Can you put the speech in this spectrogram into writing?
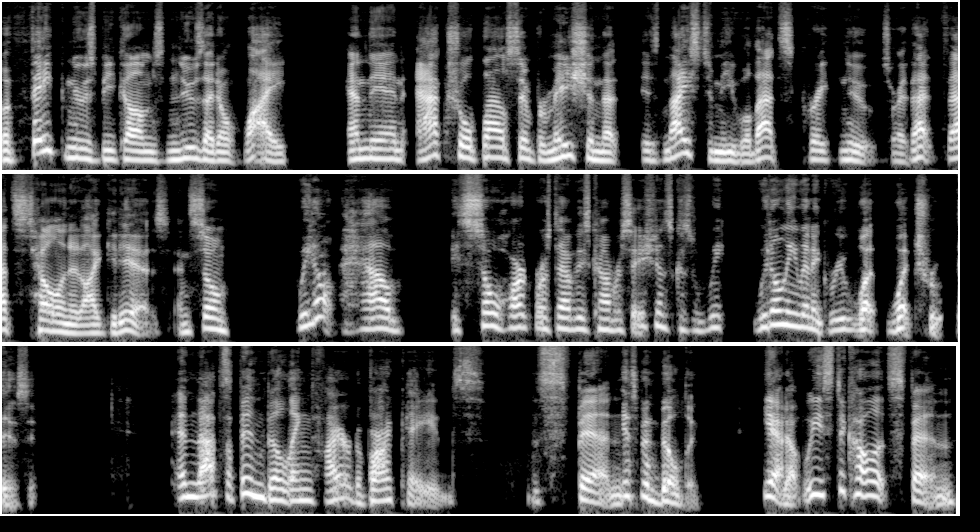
but fake news becomes news I don't like. And then actual false information that is nice to me. Well, that's great news, right? That that's telling it like it is. And so we don't have, it's so hard for us to have these conversations because we, we don't even agree what, what truth is. And that's been building for decades. The spin. It's been building. Yeah, yep. we used to call it spin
